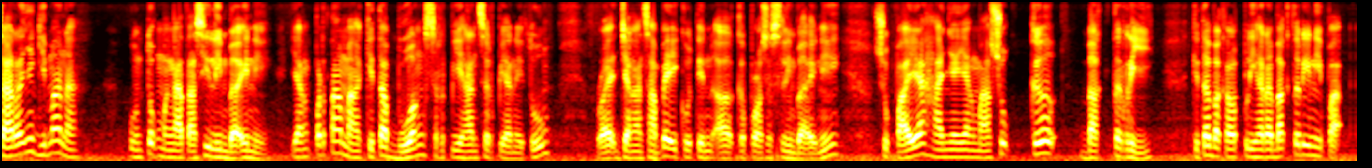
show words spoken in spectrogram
caranya gimana untuk mengatasi limbah ini? Yang pertama, kita buang serpihan-serpihan itu, right? Jangan sampai ikutin uh, ke proses limbah ini supaya hanya yang masuk ke bakteri. Kita bakal pelihara bakteri nih, Pak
